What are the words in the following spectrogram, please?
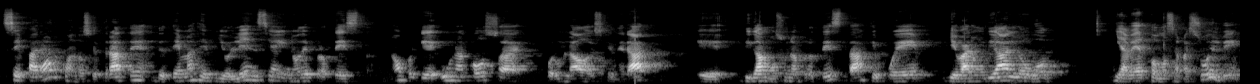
separar cuando se trate de temas de violencia y no de protesta, ¿no? Porque una cosa, por un lado, es generar, eh, digamos, una protesta que puede llevar a un diálogo y a ver cómo se resuelven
